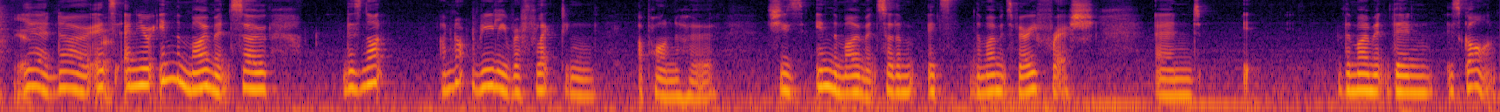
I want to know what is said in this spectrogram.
hangover. yeah. no. It's and you're in the moment, so there's not I'm not really reflecting upon her. She's in the moment, so the it's the moment's very fresh and it, the moment then is gone.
